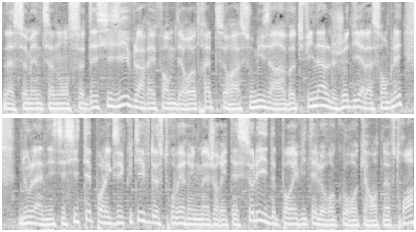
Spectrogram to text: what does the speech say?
La semaine s'annonce décisive. La réforme des retraites sera soumise à un vote final jeudi à l'Assemblée, d'où la nécessité pour l'exécutif de se trouver une majorité solide pour éviter le recours au 49.3.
